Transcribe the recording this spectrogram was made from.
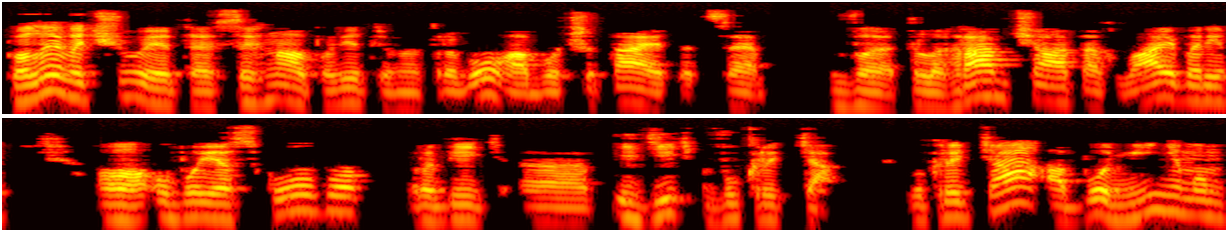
Коли ви чуєте сигнал повітряної тривоги або читаєте це в телеграм-чатах, вайбері, обов'язково робіть, е, ідіть в укриття. В укриття або мінімум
